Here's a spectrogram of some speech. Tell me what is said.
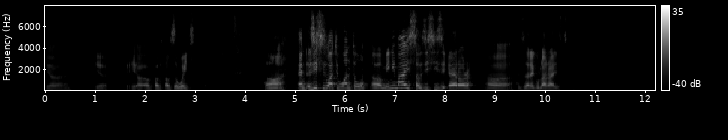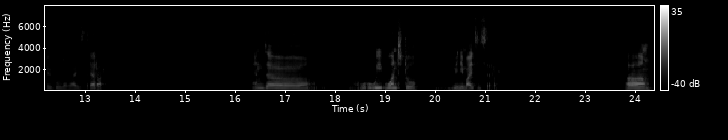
yeah, of, of the weights. Uh, and this is what you want to uh, minimize. So this is the error, uh, the regularized, regularized error. And we want to minimize this error. Um,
